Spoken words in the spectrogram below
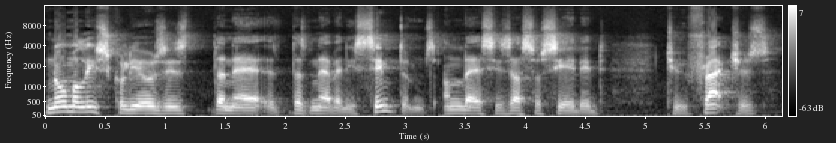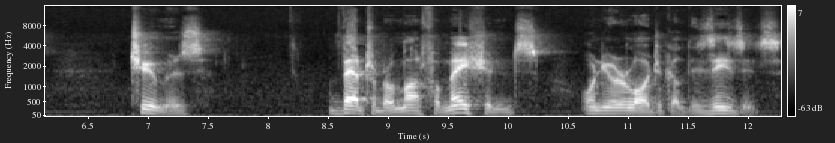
Normally scoliosis doesn't have any symptoms unless it's associated to fractures, tumors, vertebral malformations or neurological diseases.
